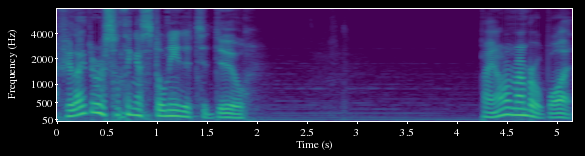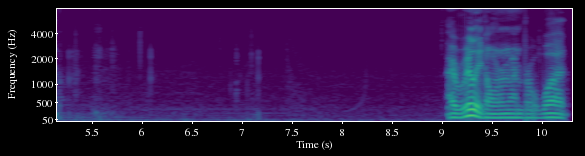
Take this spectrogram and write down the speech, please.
I feel like there was something I still needed to do. But I don't remember what. I really don't remember what.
